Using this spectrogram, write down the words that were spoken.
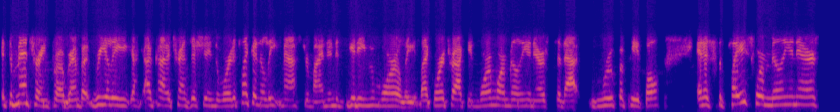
it's a mentoring program, but really, I- I'm kind of transitioning the word. It's like an elite mastermind, and it's getting even more elite. Like we're attracting more and more millionaires to that group of people, and it's the place where millionaires,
